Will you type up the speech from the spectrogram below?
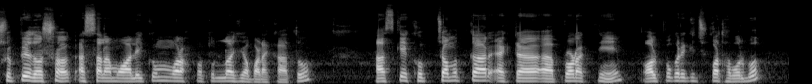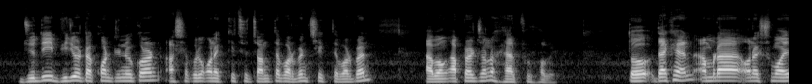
সুপ্রিয় দর্শক, আসসালামু আলাইকুম রহমতুল্লাহ বারাকাত আজকে খুব চমৎকার একটা প্রোডাক্ট নিয়ে অল্প করে কিছু কথা বলব। যদি ভিডিওটা কন্টিনিউ করেন, আশা করি অনেক কিছু জানতে পারবেন, শিখতে পারবেন এবং আপনার জন্য হেল্পফুল হবে। তো দেখেন, আমরা অনেক সময়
